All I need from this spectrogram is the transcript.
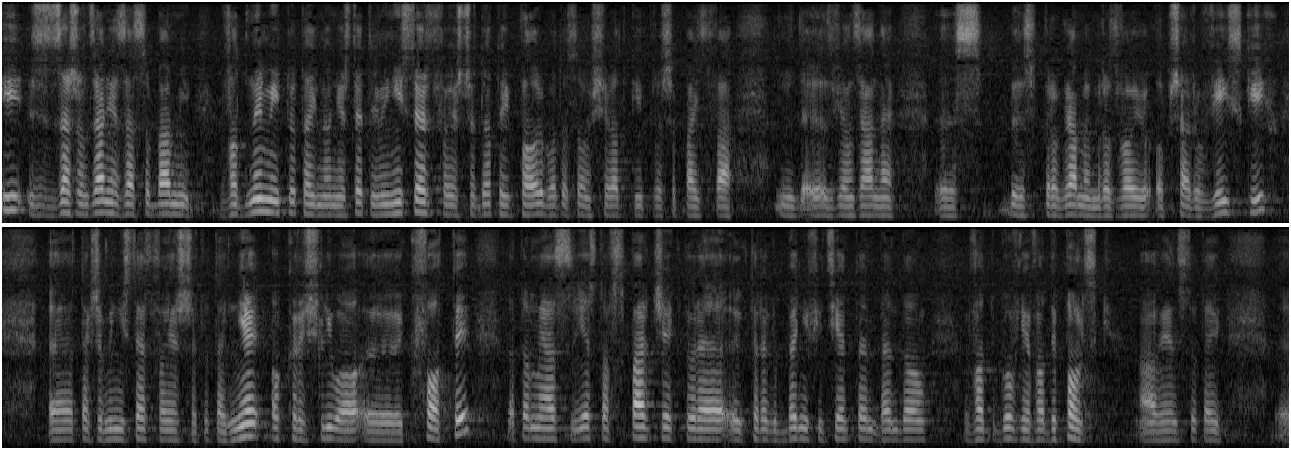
i zarządzanie zasobami wodnymi. Tutaj no niestety ministerstwo jeszcze do tej pory, bo to są środki, proszę Państwa, e, związane e, z, z programem rozwoju obszarów wiejskich. E, Także ministerstwo jeszcze tutaj nie określiło e, kwoty, natomiast jest to wsparcie, które, którego beneficjentem będą głównie wody polskie. A więc tutaj e, e,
